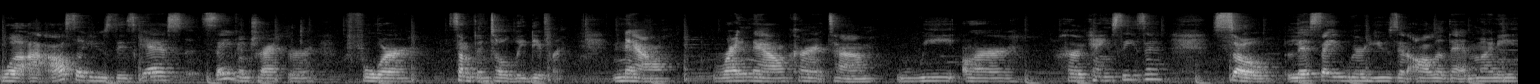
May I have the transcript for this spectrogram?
Well i also use this gas saving tracker for something totally different. Now right now current time we are hurricane season. So let's say we're using all of that money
